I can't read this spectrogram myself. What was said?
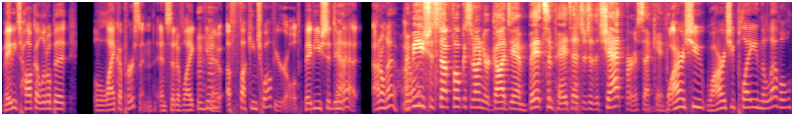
maybe talk a little bit like a person instead of like you Mhm. know a fucking twelve year old. Maybe you should do Yeah. that. I don't know. I don't Maybe know. you should stop focusing on your goddamn bits and pay attention to the chat for a second. Why aren't you Why aren't you playing the level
